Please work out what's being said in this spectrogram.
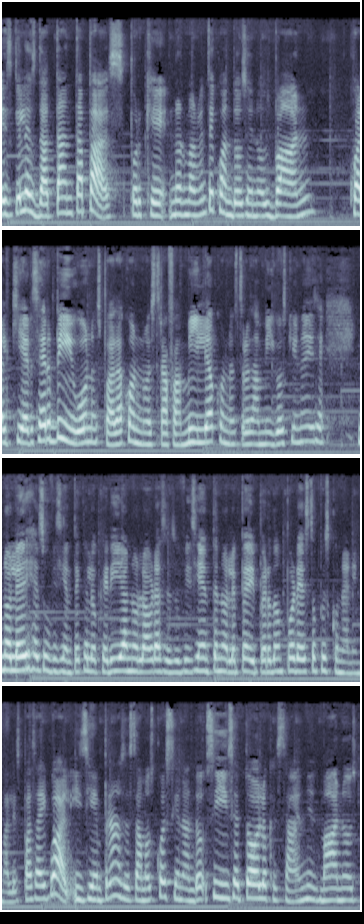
es que les da tanta paz, porque normalmente cuando se nos van cualquier ser vivo, nos pasa con nuestra familia, con nuestros amigos, que uno dice, no le dije suficiente que lo quería, no lo abracé suficiente, no le pedí perdón por esto, pues con animales pasa igual. Y siempre nos estamos cuestionando si hice todo lo que estaba en mis manos,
